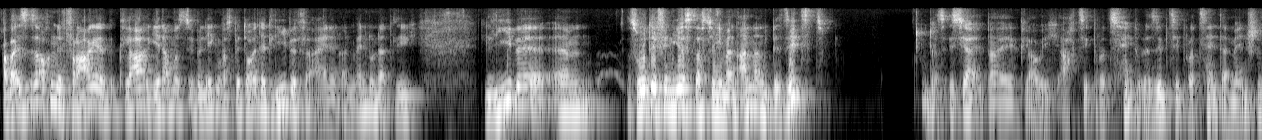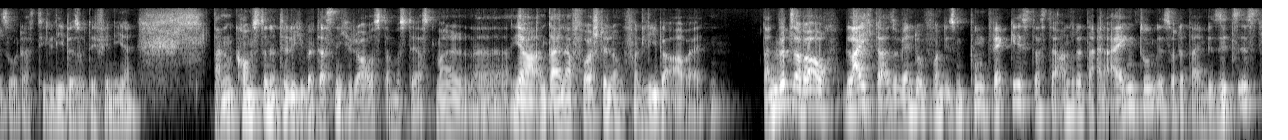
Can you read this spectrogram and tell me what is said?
Aber es ist auch eine Frage, klar, jeder muss überlegen, was bedeutet Liebe für einen. Und wenn du natürlich Liebe ähm, so definierst, dass du jemand anderen besitzt, und das ist ja bei, glaube ich, 80 Prozent oder 70 Prozent der Menschen so, dass die Liebe so definieren, dann kommst du natürlich über das nicht raus. Da musst du erstmal äh, ja, an deiner Vorstellung von Liebe arbeiten. Dann wird es aber auch leichter. Also wenn du von diesem Punkt weggehst, dass der andere dein Eigentum ist oder dein Besitz ist,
